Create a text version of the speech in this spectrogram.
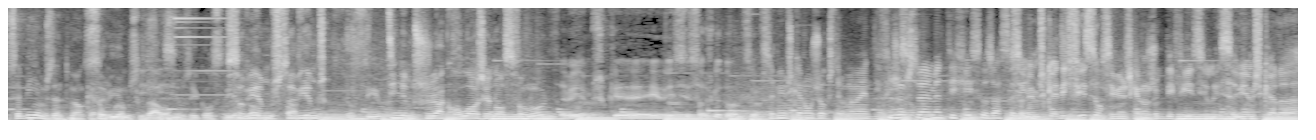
Sabíamos de antemão que era Sabíamos um que dávamos e conseguíamos. Sabíamos, sabíamos que tínhamos que jogar com o relógio a nosso favor. Sabíamos que ia difícil aos jogadores. Sabíamos que era um jogo extremamente difícil. Um jogo extremamente difícil, já sabíamos. Sabíamos que é difícil. Sabíamos que era um jogo difícil. E sabíamos que era,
